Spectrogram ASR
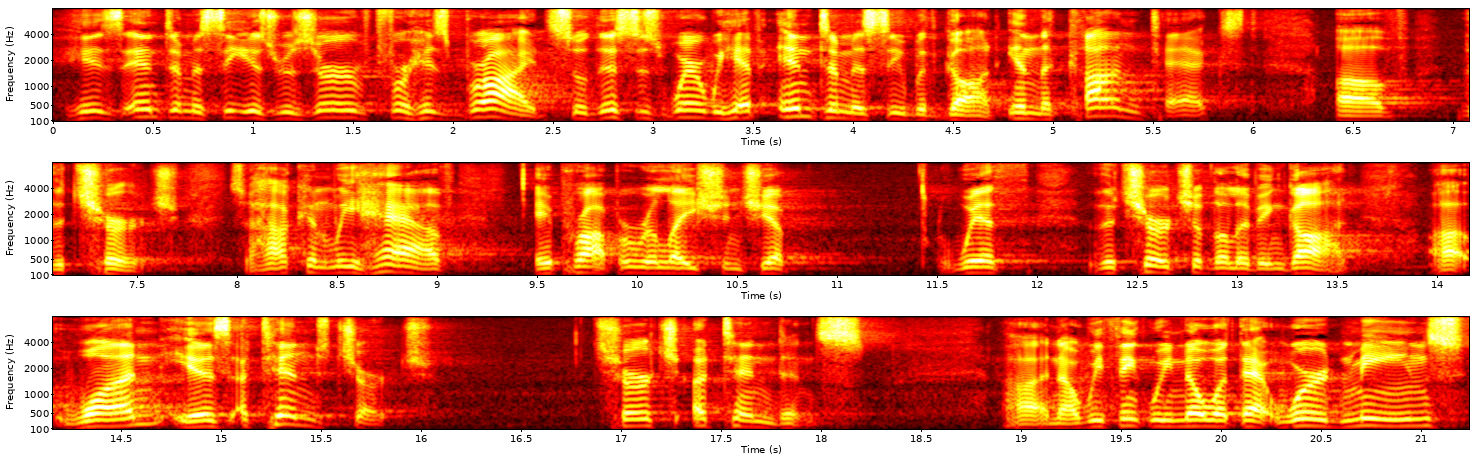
His intimacy is reserved for His bride. So, this is where we have intimacy with God in the context of the church. So, how can we have a proper relationship with the church of the living God. Uh, one is attend church, church attendance. Uh, now, we think we know what that word means.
